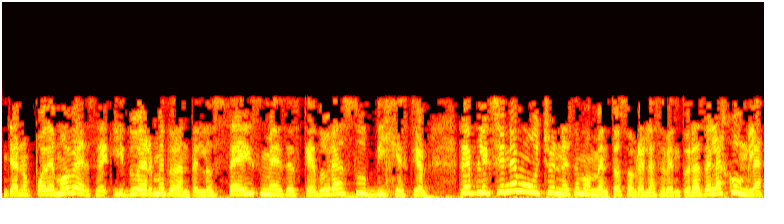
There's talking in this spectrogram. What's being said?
ya no puede moverse y duerme durante los seis meses que dura su digestión. Reflexioné mucho en ese momento sobre las aventuras de la jungla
